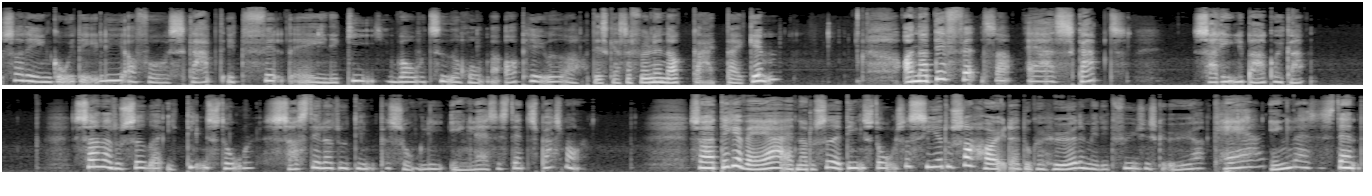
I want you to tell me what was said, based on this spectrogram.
så er det en god idé lige at få skabt et felt af energi, hvor tid og rum er ophævet, og det skal selvfølgelig nok guide dig igennem. Og når det felt så er skabt, så er det egentlig bare at gå i gang. Så når du sidder i din stol, så stiller du din personlige engleassistent spørgsmål. Så det kan være, at når du sidder i din stol, så siger du så højt, at du kan høre det med dit fysiske øre. Kære engleassistent,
